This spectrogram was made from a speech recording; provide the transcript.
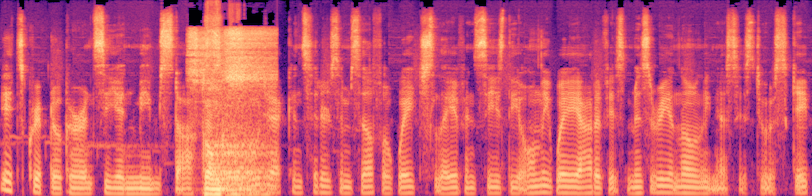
It's cryptocurrency and meme stocks. Wojak considers himself a wage slave and sees the only way out of his misery and loneliness is to escape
